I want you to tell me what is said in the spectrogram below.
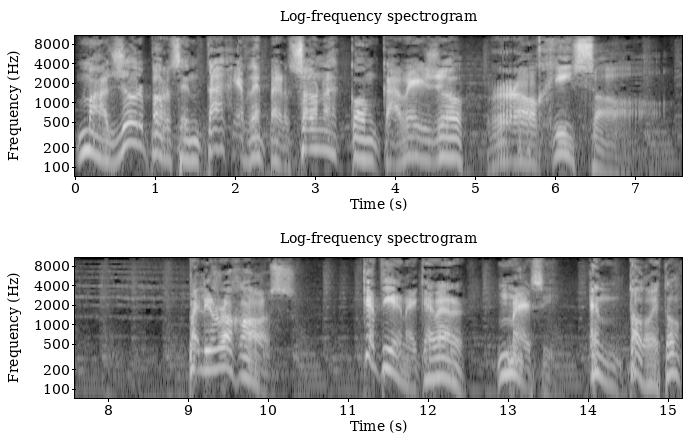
mayor porcentaje de personas con cabello rojizo. Pelirrojos. ¿Qué tiene que ver Messi en todo esto?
